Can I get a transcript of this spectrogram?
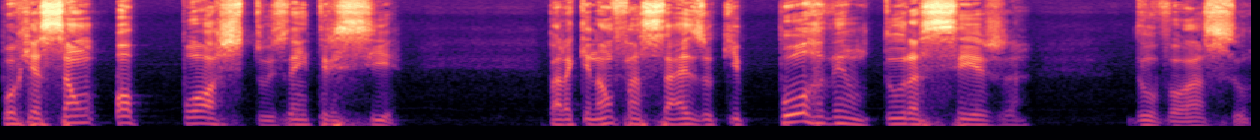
porque são opostos entre si, para que não façais o que porventura seja do vosso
